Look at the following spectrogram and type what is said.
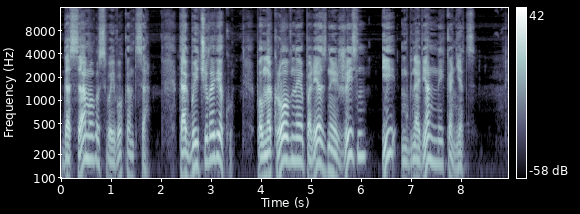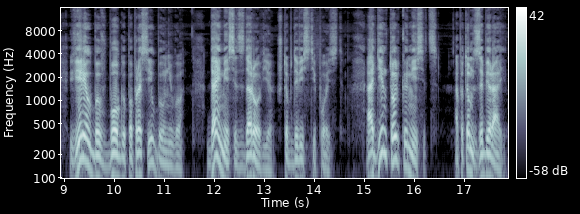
до самого своего конца. Так бы и человеку полнокровная полезная жизнь и мгновенный конец. Верил бы в Бога, попросил бы у него, дай месяц здоровья, чтобы довести поезд. Один только месяц, а потом забирай,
